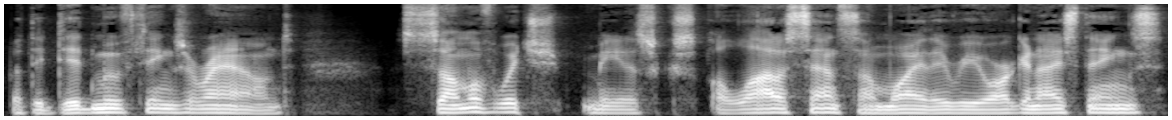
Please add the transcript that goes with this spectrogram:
but they did move things around, some of which made a lot of sense on why they reorganized things,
